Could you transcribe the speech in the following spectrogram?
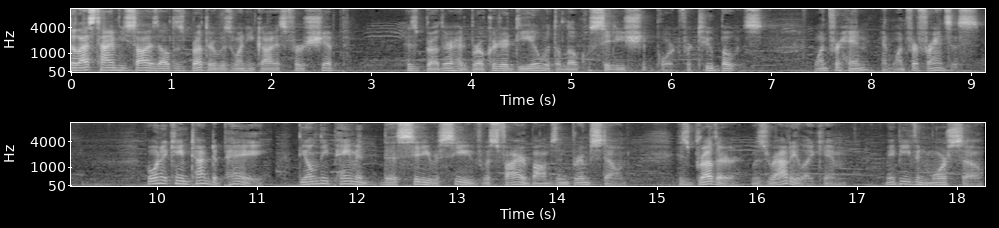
The last time he saw his eldest brother was when he got his first ship. His brother had brokered a deal with the local city's shipport for two boats, one for him and one for Francis. But when it came time to pay, the only payment the city received was firebombs and brimstone. His brother was rowdy like him, maybe even more so.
